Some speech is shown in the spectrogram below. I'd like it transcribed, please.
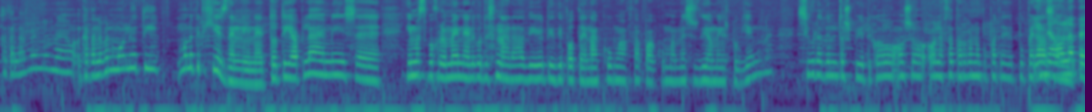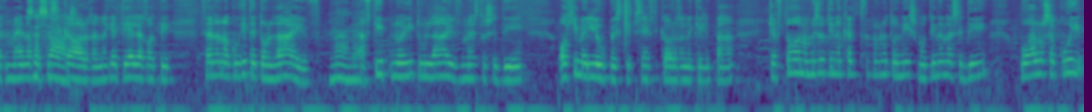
καταλαβαίνουν, ε, καταλαβαίνουμε όλοι ότι μόνο επιτυχίες δεν είναι. Το ότι απλά εμείς ε, είμαστε υποχρεωμένοι ανοίγοντα ένα ράδιο ή οτιδήποτε να ακούμε αυτά που ακούμε μέσα στους δύο μήνες που βγαίνουν, σίγουρα δεν είναι τόσο ποιοτικό όσο όλα αυτά τα όργανα που, πάτε, που περάσαν. Είναι όλα παιγμένα σε από εσάς. φυσικά όργανα, γιατί έλεγα ότι θέλω να ακούγεται το live. Ναι, ναι. Αυτή η πνοή του live μέσα στο CD, όχι με λούπες και ψεύτικα όργανα κλπ. Και αυτό νομίζω ότι είναι κάτι που θα πρέπει να τονίσουμε, ότι είναι ένα CD που ο άλλος ακούει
